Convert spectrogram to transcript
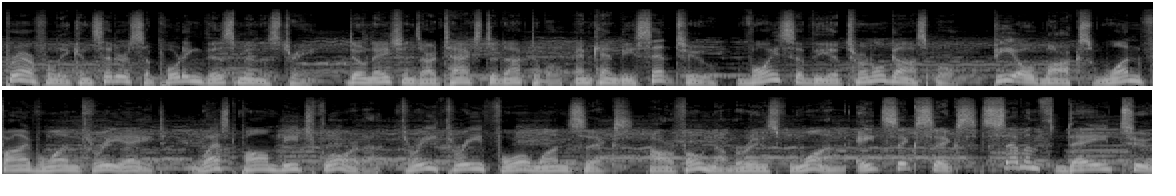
Prayerfully consider supporting this ministry. Donations are tax deductible and can be sent to Voice of the Eternal Gospel, P.O. Box 15138, West Palm Beach, Florida 33416. Our phone number is 1 866 7th Day 2.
